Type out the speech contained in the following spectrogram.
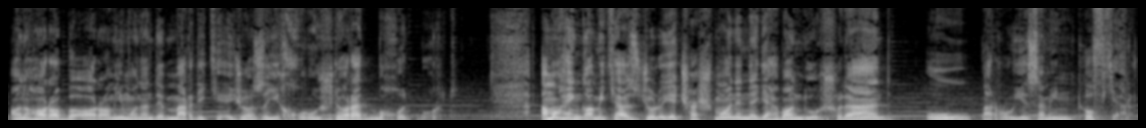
آنها را به آرامی مانند مردی که اجازه خروج دارد به خود برد. اما هنگامی که از جلوی چشمان نگهبان دور شدند او بر روی زمین توف کرد.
